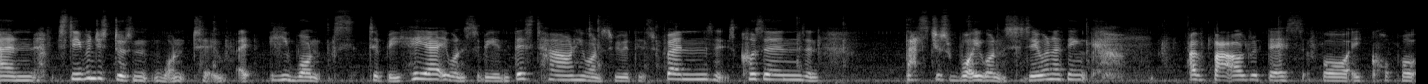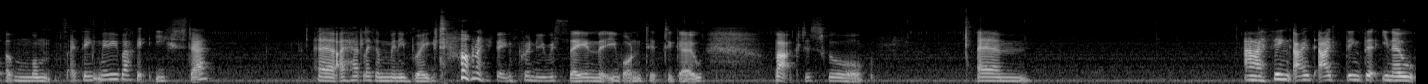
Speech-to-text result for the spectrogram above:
and Stephen just doesn't want to. Uh, He wants to be here, he wants to be in this town, he wants to be with his friends and his cousins and that's just what he wants to do and I think I've battled with this for a couple of months. I think maybe back at Easter. Uh, I had like a mini breakdown I think when he was saying that he wanted to go back to school. Um, and I think I, I think that you know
